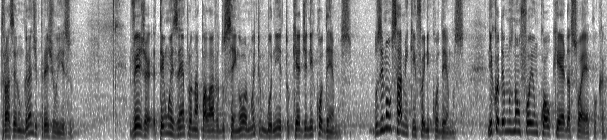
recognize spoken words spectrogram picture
trazer um grande prejuízo. Veja, tem um exemplo na palavra do Senhor muito bonito que é de Nicodemos. Os irmãos sabem quem foi Nicodemos. Nicodemos não foi um qualquer da sua época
